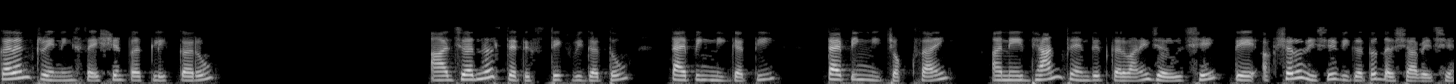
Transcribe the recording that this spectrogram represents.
કરન્ટ ટ્રેનિંગ સેશન પર ક્લિક કરો. આ જર્નલ સ્ટેટિસ્ટિક વિગતો ટાઈપિંગની ગતિ ટાઈપિંગની ચોકસાઈ અને ધ્યાન કેન્દ્રિત કરવાની જરૂર છે તે અક્ષરો વિશે વિગતો દર્શાવે છે.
